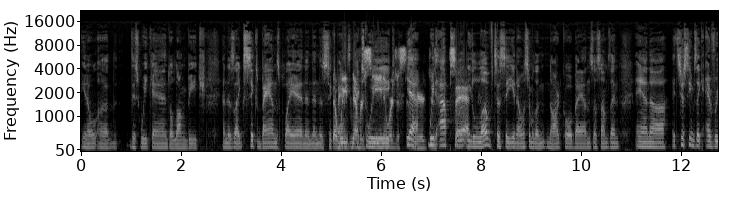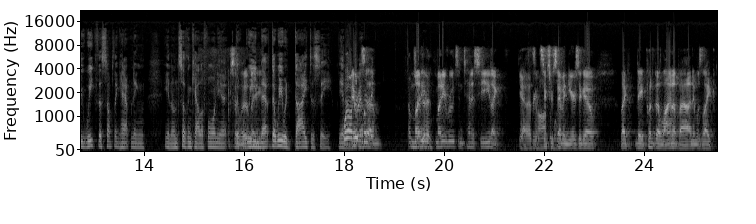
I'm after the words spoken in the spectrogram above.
you know, uh, this weekend or Long Beach," and there's like six bands playing, and then there's six That bands we've never next seen, week. and we're just yeah, here we'd just absolutely sad. love to see you know some of the nardcore bands or something, and uh, it just seems like every week there's something happening, you know, in Southern California that we ne- that we would die to see. You know? Well, there was putting- um, I'm sorry, Muddy. Muddy Roots in Tennessee, like Yeah, that's I an forget, six or awesome seven years ago. Like they put the lineup out, and it was like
